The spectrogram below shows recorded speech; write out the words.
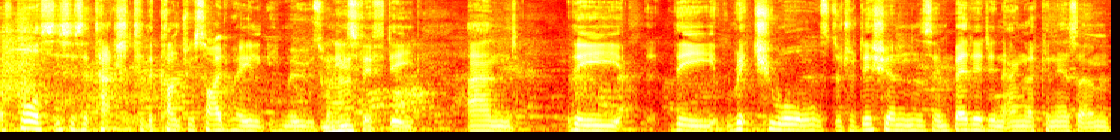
of course, this is attached to the countryside where he moves when mm-hmm. he's 50, and the, the rituals, the traditions embedded in Anglicanism,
